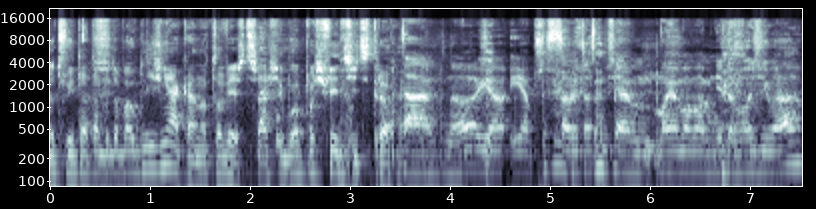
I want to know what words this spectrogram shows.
No twój tata budował bliźniaka, no to wiesz, trzeba się było poświęcić trochę. Tak, no ja, ja przez cały czas musiałem, moja mama mnie dowoziła,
